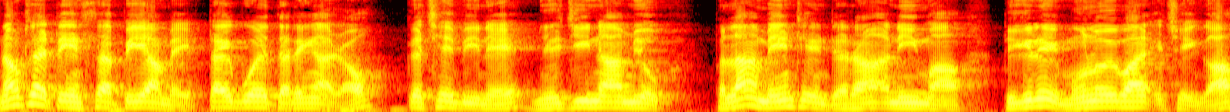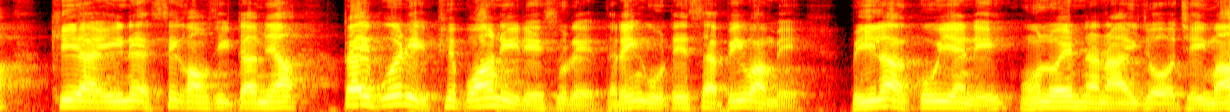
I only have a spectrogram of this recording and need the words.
နောက်ထပ်တင်ဆက်ပေးရမယ်တိုက်ပွဲသတင်းကတော့ကချင်ပြည်နယ်မြေကြီးနားမြို့ဗ လမင်းထင်တရားအနီးမှာဒီကနေ့မွန်လွယ်ပိုင်းအချိန်က KIA နဲ့စစ်ကောင်စီတပ်များတိုက်ပွဲတွေဖြစ်ပွားနေတယ်ဆိုတဲ့သတင်းကိုတင်ဆက်ပေးပါမယ်မေလ9ရက်နေ့မွန်လွယ်2နာရီကျော်အချိန်မှာ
